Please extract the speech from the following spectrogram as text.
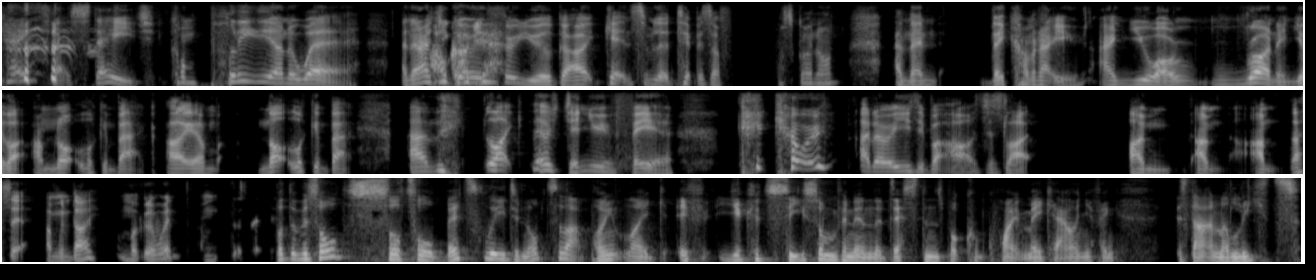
came to that stage completely unaware, and then as Oh, you're God, going yeah. through, you're getting some little tidbits of what's going on, and then they're coming at you, and you are running. You're like, I'm not looking back. I am not looking back, and like there was genuine fear. going, I know easy, but I was just like, I'm, I'm, I'm. That's it. I'm gonna die. I'm not gonna win. But there was all the subtle bits leading up to that point. Like if you could see something in the distance but couldn't quite make out, and you think, is that an elite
